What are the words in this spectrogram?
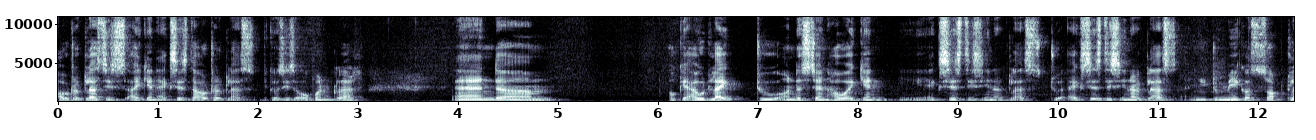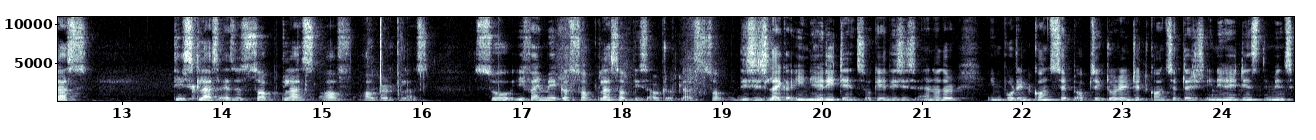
outer class is I can access the outer class because it's open class and um, okay I would like to understand how I can access this inner class. To access this inner class I need to make a subclass. This class as a subclass of outer class. So if i make a subclass of this outer class so this is like an inheritance okay? This is another important concept object oriented concept that is inheritance. Means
